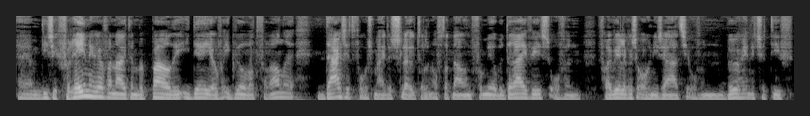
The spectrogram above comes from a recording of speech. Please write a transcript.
Ehm, die zich verenigen vanuit een bepaalde idee over ik wil wat veranderen. Daar zit volgens mij de sleutel. En of dat nou een formeel bedrijf is, of een vrijwilligersorganisatie, of een burgerinitiatief,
